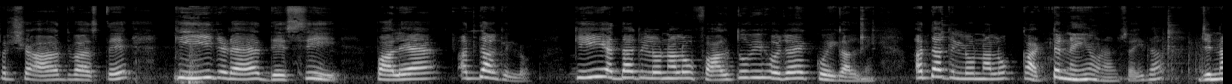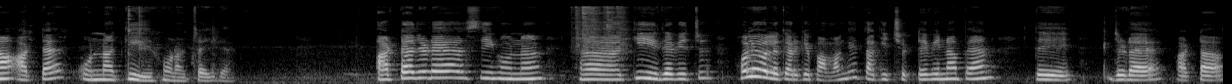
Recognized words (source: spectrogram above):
ਪ੍ਰਸ਼ਾਦ ਵਾਸਤੇ ਘੀ ਜਿਹੜਾ ਹੈ ਦੇਸੀ ਪਾ ਲਿਆ ਅੱਧਾ ਕਿਲੋ। ਘੀ ਅੱਧਾ ਕਿਲੋ ਨਾਲੋਂ ਫालतू ਵੀ ਹੋ ਜਾਏ ਕੋਈ ਗੱਲ ਨਹੀਂ। ਅੱਧਾ ਕਿਲੋ ਨਾਲੋਂ ਘੱਟ ਨਹੀਂ ਹੋਣਾ ਚਾਹੀਦਾ। ਜਿੰਨਾ ਆਟਾ ਹੈ ਉਨਾ ਘੀ ਹੋਣਾ ਚਾਹੀਦਾ। ਆਟਾ ਜਿਹੜਾ ਅਸੀਂ ਹੁਣ ਘੀ ਦੇ ਵਿੱਚ ਹੌਲੇ ਹੌਲੇ ਕਰਕੇ ਪਾਵਾਂਗੇ ਤਾਂ ਕਿ ਛਿੱਟੇ ਵੀ ਨਾ ਪੈਣ ਤੇ ਜਿਹੜਾ ਆਟਾ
